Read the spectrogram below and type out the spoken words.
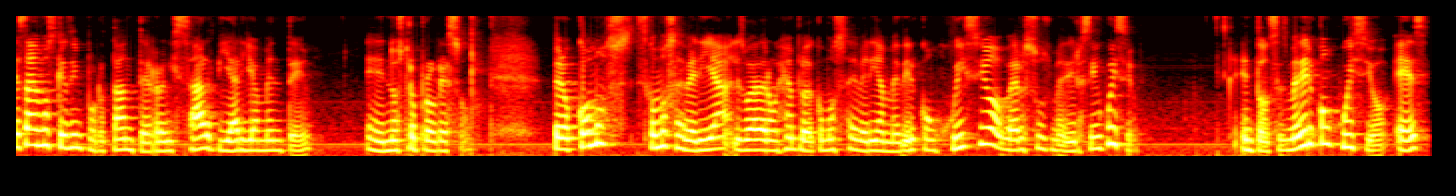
ya sabemos que es importante revisar diariamente eh, nuestro progreso. Pero ¿cómo, ¿cómo se vería? Les voy a dar un ejemplo de cómo se debería medir con juicio versus medir sin juicio. Entonces, medir con juicio es,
